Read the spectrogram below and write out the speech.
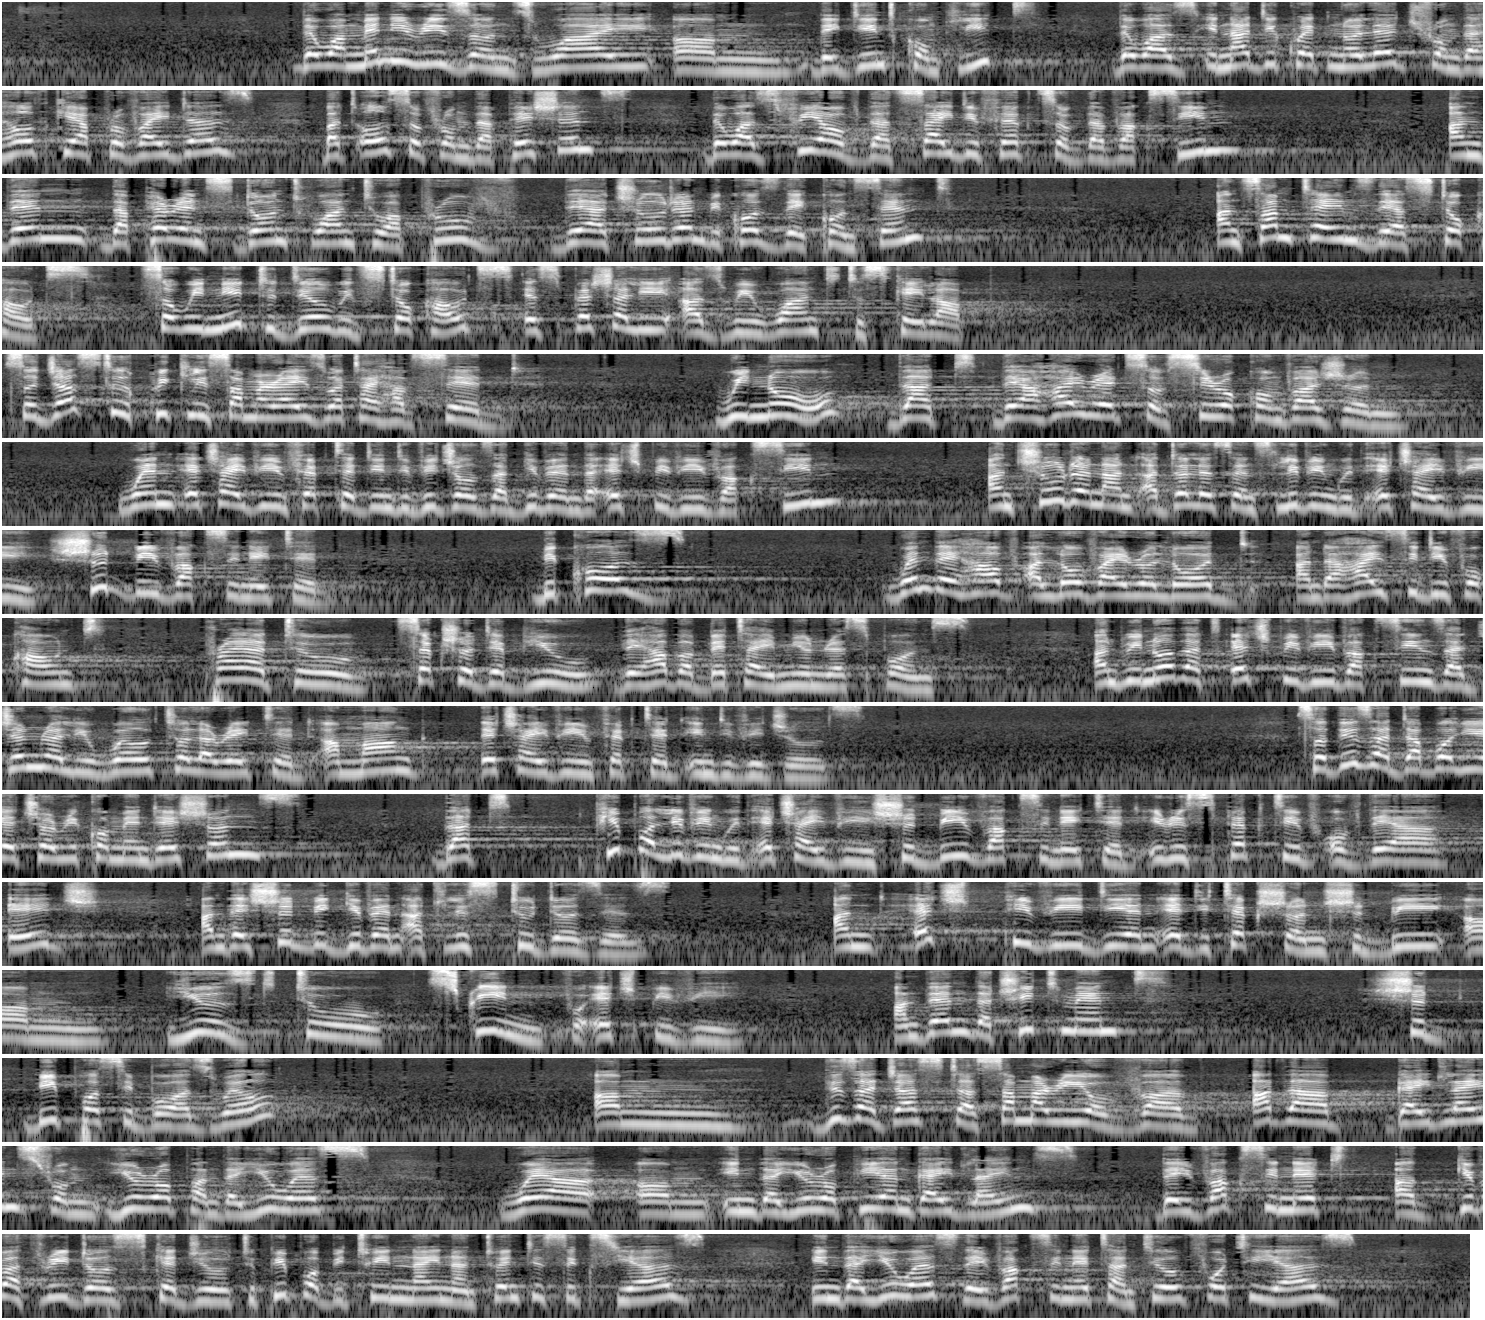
There were many reasons why um, they didn't complete. There was inadequate knowledge from the healthcare providers, but also from the patients. There was fear of the side effects of the vaccine. And then the parents don't want to approve their children because they consent. And sometimes they are stockouts. So we need to deal with stockouts, especially as we want to scale up. So just to quickly summarize what I have said, we know that there are high rates of seroconversion when HIV-infected individuals are given the HPV vaccine, and children and adolescents living with HIV should be vaccinated because when they have a low viral load and a high CD4 count prior to sexual debut, they have a better immune response. And we know that HPV vaccines are generally well tolerated among HIV-infected individuals. So these are WHO recommendations that people living with HIV should be vaccinated irrespective of their age, and they should be given at least two doses. And HPV DNA detection should be um, used to screen for HPV. And then the treatment should be possible as well. Um, these are just a summary of uh, other guidelines from Europe and the US, where um, in the European guidelines, they vaccinate, uh, give a three-dose schedule to people between 9 and 26 years. In the US, they vaccinate until 40 years.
